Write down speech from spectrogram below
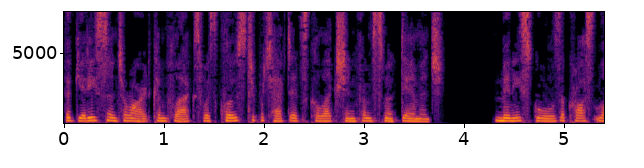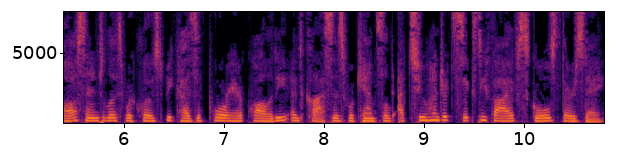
the Getty Center Art Complex was closed to protect its collection from smoke damage. Many schools across Los Angeles were closed because of poor air quality and classes were canceled at 265 schools Thursday.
